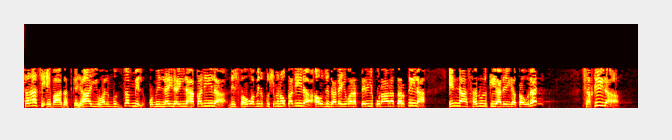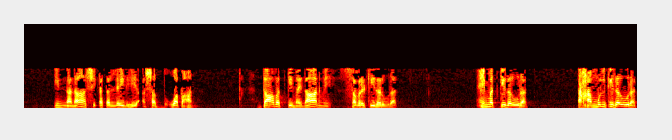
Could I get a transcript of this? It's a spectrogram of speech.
طرح سے عبادت کا، یا یو حل مزمل اللہ کلیلا نصف امن کشمن ہو کلیلا اوزد علیہ ورت تیل قرآن ترتیلا۔ انا سن کی علیہ کا قولن سکیلا اننا شکت اللہ اشد وطان دعوت کے میدان میں صبر کی ضرورت، ہمت کی ضرورت، تحمل کی ضرورت،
